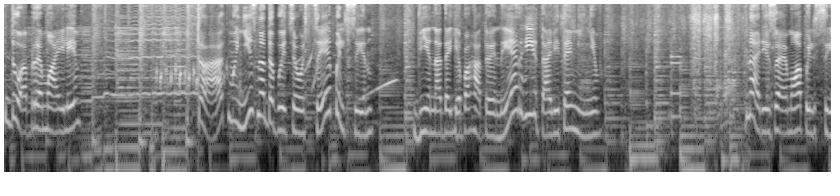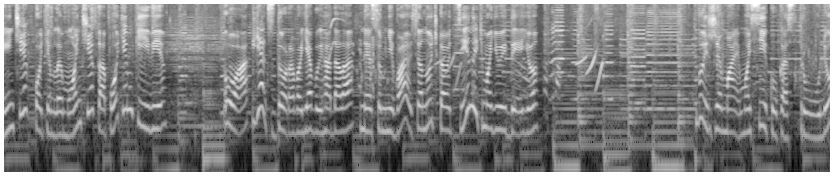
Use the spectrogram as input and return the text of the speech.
Добре, Майлі. Так, мені знадобиться ось цей апельсин. Він надає багато енергії та вітамінів. Нарізаємо апельсинчик, потім лимончик, а потім ківі. О, як здорово я вигадала. Не сумніваюся, онучка оцінить мою ідею. Вижимаємо сік у каструлю.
